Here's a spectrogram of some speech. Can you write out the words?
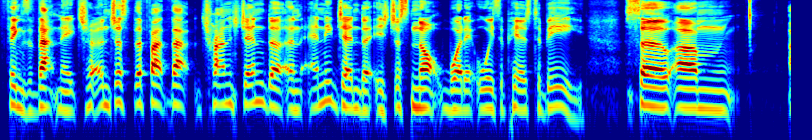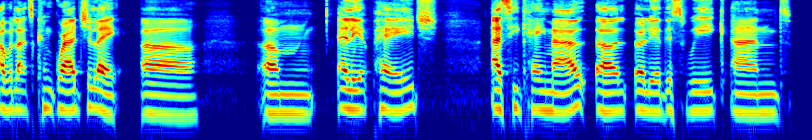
things of that nature. And just the fact that transgender and any gender is just not what it always appears to be. So, um, I would like to congratulate uh, um, Elliot Page as he came out uh, earlier this week and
